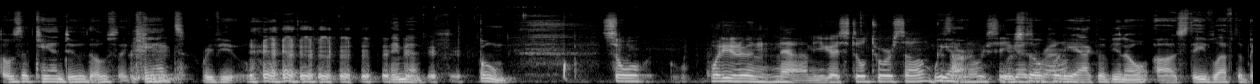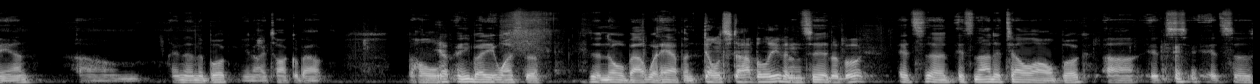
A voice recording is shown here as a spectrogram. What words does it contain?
"Those that can do, those that can't review." Amen. Boom. So, what are you doing now? I mean, you guys still tour some? We I are. know we see We're you guys still around. pretty active. You know, uh, Steve left the band, um, and then the book. You know, I talk about the whole. Yep. Anybody that wants to, to know about what happened, Don't stop believing. That's it. The book. It's uh, it's not a tell-all book. Uh, it's it's a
